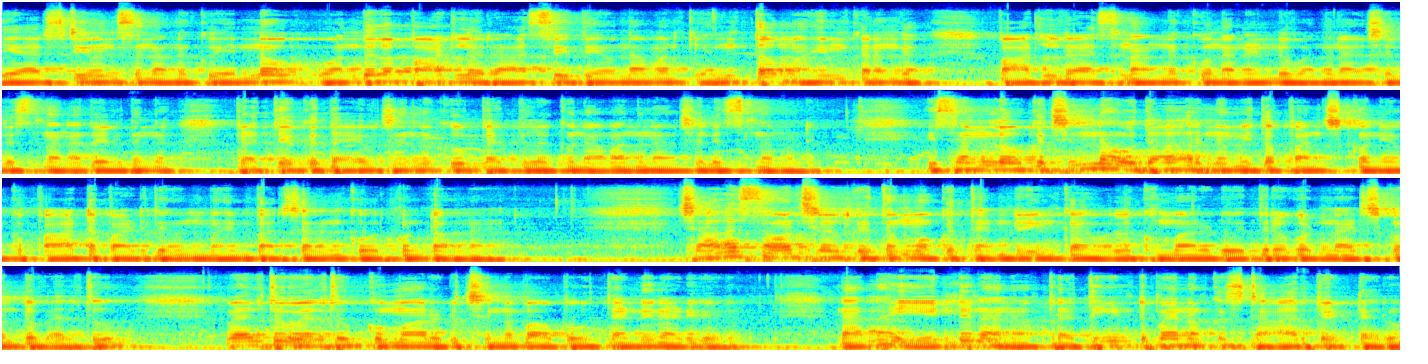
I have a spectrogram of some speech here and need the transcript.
ఏఆర్ స్టీవెన్సన్ అన్నకు ఎన్నో వందల పాటలు రాసి దేవుని మనకి ఎంతో మహిమకరంగా పాటలు రాసిన అన్నకు నా రెండు వందనాలు చెల్లిస్తున్నాను. అదేవిధంగా ప్రతి ఒక్క దైవజనులకు పెద్దలకు నా వందనాలు చెల్లిస్తున్నామండి. ఈ సమయంలో ఒక చిన్న ఉదాహరణ మీతో పంచుకొని ఒక పాట పాడి దేవుని చాలా సంవత్సరాల క్రితం ఒక తండ్రి ఇంకా వాళ్ళ కుమారుడు ఇద్దరు కూడా నడుచుకుంటూ వెళ్తూ వెళ్తూ వెళ్తూ కుమారుడు చిన్నబాబు తండ్రిని అడిగాడు నాన్న ఏంటి నాన్న? ప్రతి ఇంటి పైన ఒక స్టార్ పెట్టారు.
